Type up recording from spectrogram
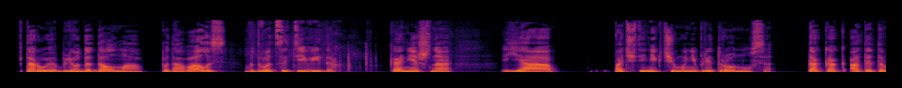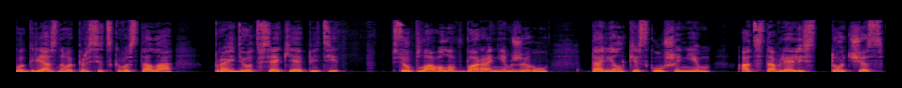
Второе блюдо, долма, подавалось в 20 видах. Конечно, я почти ни к чему не притронулся, так как от этого грязного персидского стола пройдет всякий аппетит. Все плавало в бараньем жиру, тарелки с кушаньем отставлялись тотчас,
